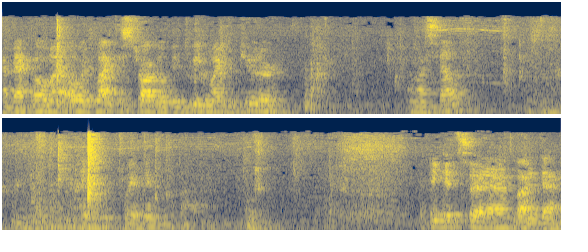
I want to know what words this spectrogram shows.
And back home, I always like to struggle between my computer and myself. Hey, wait a minute. I think it's uh, right there.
